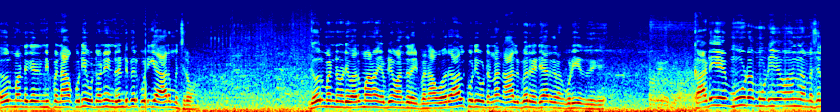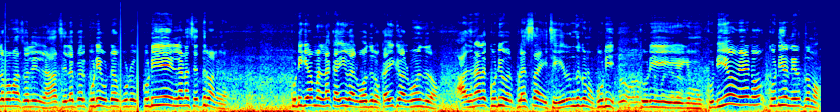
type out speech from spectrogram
கவர்மெண்ட்டுக்கு இப்போ நான் குடிய விட்டோன்னே ரெண்டு பேர் குடிக்க ஆரம்பிச்சிருவோம். கவர்மெண்ட்டினுடைய வருமானம் எப்படியும் வந்துடும் இப்போ நான் ஒரு ஆள் குடி விட்டேன்னா நாலு பேர் ரெடியாக இருக்கிறான் குடிக்கிறதுக்கு. கடையை மூட முடியும்னு நம்ம சுலபமாக சொல்லிடலாம். சில பேர் குடியை விட்ட குடியே இல்லைன்னா செத்துருவானுங்க. குடிக்காமல் இல்லைனா கை கால் ஒதுரும் கை கால் விழுந்துடும் அதனால குடி ஒரு ப்ளஸ் ஆயிடுச்சு. இருந்துக்கணும். குடி குடி குடியும் வேணும் குடியும் நிறுத்தணும்.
